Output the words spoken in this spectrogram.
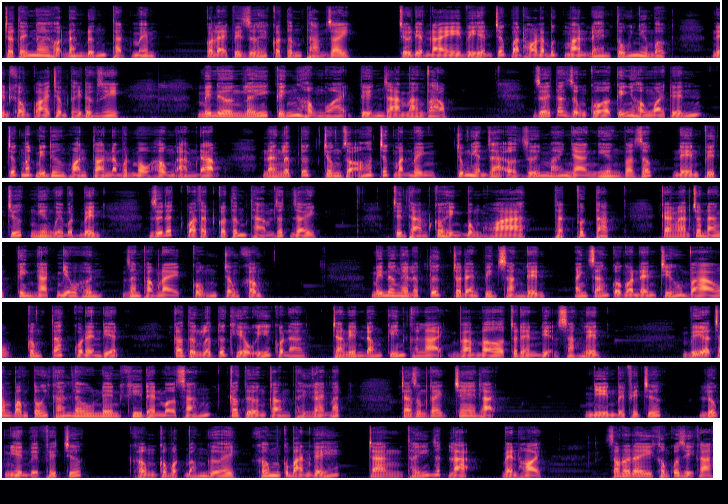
Cho tới nơi họ đang đứng thật mềm, có lẽ phía dưới có tấm thảm dày. Trừ điểm này vì hiện trước mặt họ là bức màn đen tối như mực, nên không có ai trông thấy được gì. Mỹ Nương lấy kính hồng ngoại tuyến ra mang vào. Dưới tác dụng của kính hồng ngoại tuyến, trước mắt Mỹ Nương hoàn toàn là một màu hồng ảm đạm. Nàng lập tức trông rõ trước mặt mình, chúng hiện ra ở dưới mái nhà nghiêng và dốc nên phía trước nghiêng về một bên. Dưới đất quả thật có tấm thảm rất dày. Trên thảm có hình bông hoa thật phức tạp, càng làm cho nàng kinh ngạc nhiều hơn, gian phòng này cũng trống không. Mỹ Nương ngay lập tức cho đèn pin sáng lên, ánh sáng của ngọn đèn chiếu vào công tắc của đèn điện. Cao Tường lập tức hiểu ý của nàng, chàng đến đóng kín cửa lại và mở cho đèn điện sáng lên. Vì ở trong bóng tối khá lâu nên khi đèn mở sáng, Cao Tường cảm thấy gai mắt. Chàng dùng tay che lại. Nhìn về phía trước, lúc nhìn về phía trước, không có một bóng người, không có bàn ghế. Chàng thấy rất lạ, bèn hỏi, sao nơi đây không có gì cả?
